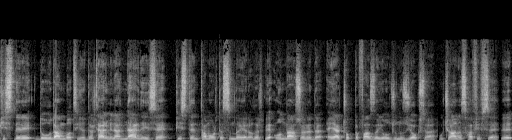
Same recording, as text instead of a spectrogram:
pistleri doğudan batıyadır. Terminal neredeyse pistin tam ortasında yer alır ve ondan sonra da eğer çok da fazla yolcunuz yoksa, uçağınız hafifse ve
